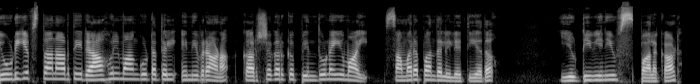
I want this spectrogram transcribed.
U D F സ്ഥാനാർത്ഥി രാഹുൽ മാങ്കൂട്ടത്തിൽ എന്നിവരാണ് കർഷകർക്ക് പിന്തുണയുമായി സമരപന്തലിലെത്തിയത്. U T V news Palakkad.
